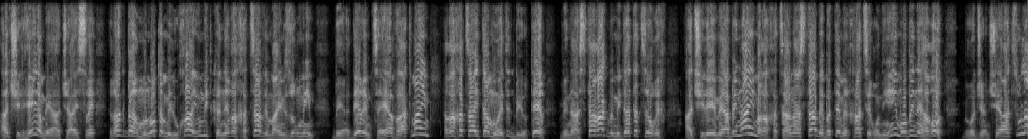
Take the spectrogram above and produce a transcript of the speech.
עד שלהי המאה ה-19, רק בארמונות המלוכה היו מתקני רחצה ומים זורמים. בהיעדר אמצעי הבאת מים, הרחצה הייתה מועטת ביותר, ונעשתה רק במידת הצורך. עד שלהי ימי הביניים הרחצה נעשתה בבתי מרחץ עירוניים או בנהרות, בעוד שאנשי האצולה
